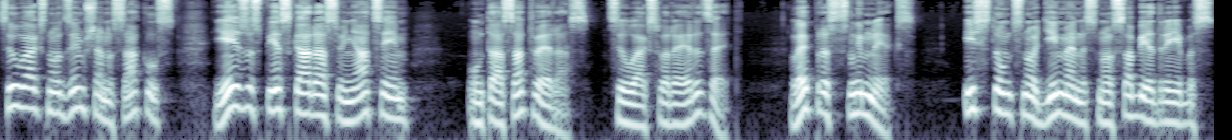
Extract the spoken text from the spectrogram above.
Cilvēks no dzimšanas akls, Jēzus pieskārās viņa acīm, un tās atvērās. Cilvēks varēja redzēt. Lepras slimnieks, izstumts no ģimenes, no sabiedrības,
